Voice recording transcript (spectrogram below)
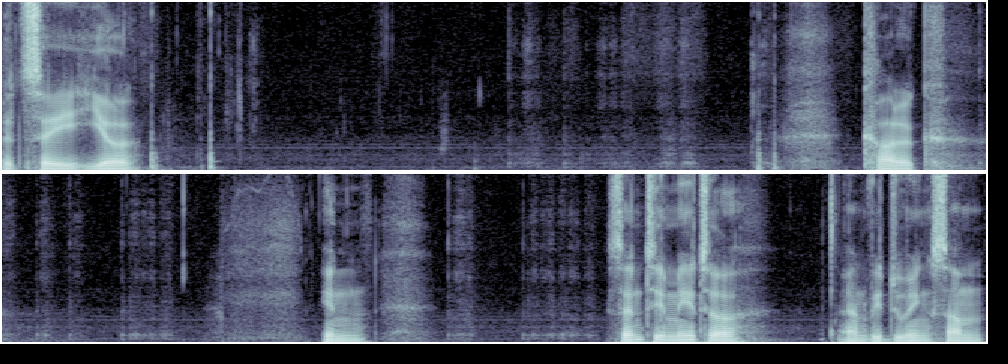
let's say here calc in centimeter and we're doing some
